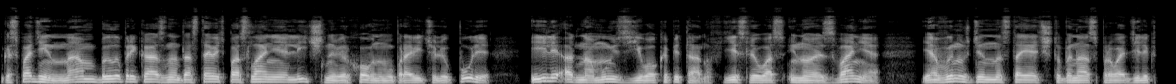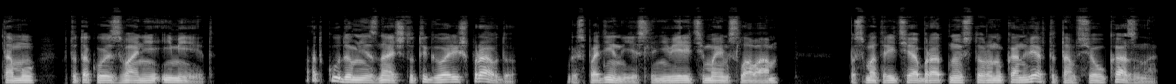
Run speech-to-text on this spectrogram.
«Господин, нам было приказано доставить послание лично верховному правителю Пули или одному из его капитанов. Если у вас иное звание, я вынужден настоять, чтобы нас проводили к тому, кто такое звание имеет». «Откуда мне знать, что ты говоришь правду?» «Господин, если не верите моим словам, посмотрите обратную сторону конверта, там все указано».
